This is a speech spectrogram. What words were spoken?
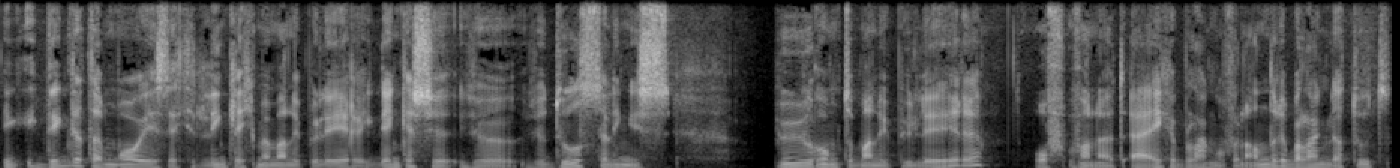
Ik, ik denk dat dat mooi is dat je de link legt met manipuleren. Ik denk als je, je, je doelstelling is puur om te manipuleren, of vanuit eigen belang of een ander belang dat doet,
